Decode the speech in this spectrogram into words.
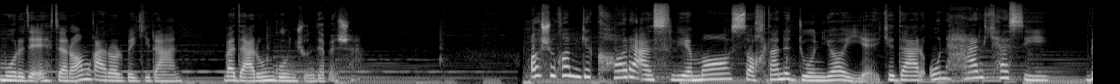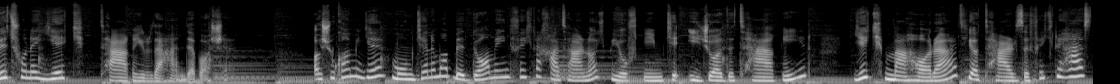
مورد احترام قرار بگیرن و در اون گنجونده بشن. آشوکا میگه کار اصلی ما ساختن دنیاییه که در اون هر کسی بتونه یک تغییر دهنده باشه. آشوکا میگه ممکنه ما به دام این فکر خطرناک بیفتیم که ایجاد تغییر یک مهارت یا طرز فکری هست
